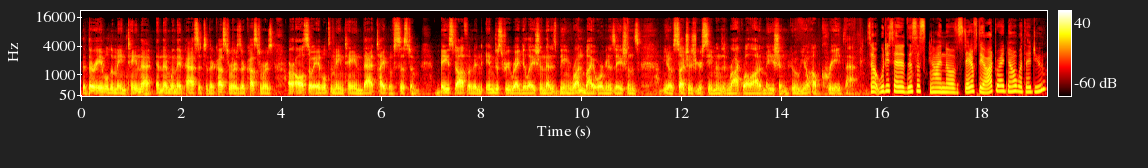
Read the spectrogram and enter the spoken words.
that they're able to maintain that and then when they pass it to their customers, their customers are also able to maintain that type of system based off of an industry regulation that is being run by organizations, you know, such as your Siemens and Rockwell Automation, who you know help create that. So, would you say that this is kind of state of the art right now? What they do?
